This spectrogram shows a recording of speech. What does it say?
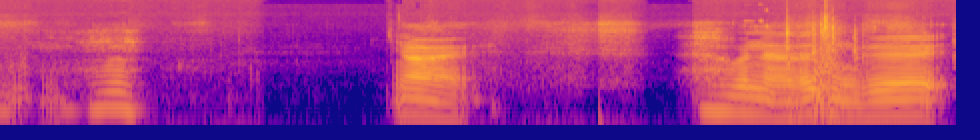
Mm-hmm. All right. We're not looking good.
